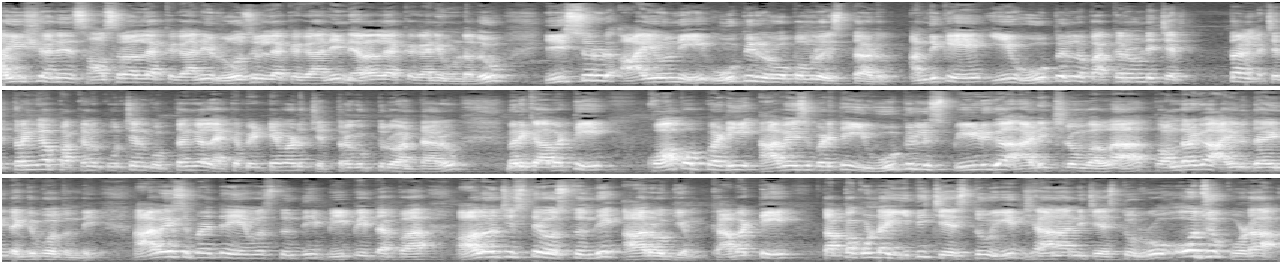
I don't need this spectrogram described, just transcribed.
ఆయుష్ అనేది సంవత్సరాల లెక్క కానీ రోజుల లెక్క కానీ నెలల లెక్క కానీ ఉండదు. ఈశ్వరుడు ఆయువుని ఊపిరి రూపంలో ఇస్తాడు. అందుకే ఈ ఊపిరిల పక్క నుండి చిత్రంగా పక్కన కూర్చొని గుప్తంగా లెక్క పెట్టేవాడు చిత్రగుప్తుడు అంటారు. మరి కాబట్టి కోపపడి ఆవేశపడితే ఈ ఊపిర్లు స్పీడ్గా ఆడించడం వల్ల తొందరగా ఆయుర్దాయం తగ్గిపోతుంది. ఆవేశపడితే ఏమొస్తుంది? బీపీ తప్ప. ఆలోచిస్తే వస్తుంది ఆరోగ్యం. కాబట్టి తప్పకుండా ఇది చేస్తూ ఈ ధ్యానాన్ని చేస్తూ రోజు కూడా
